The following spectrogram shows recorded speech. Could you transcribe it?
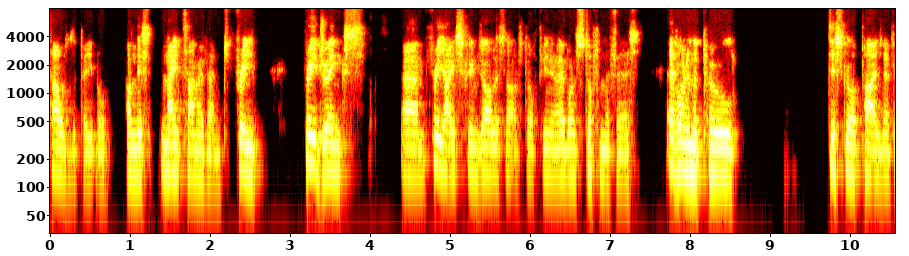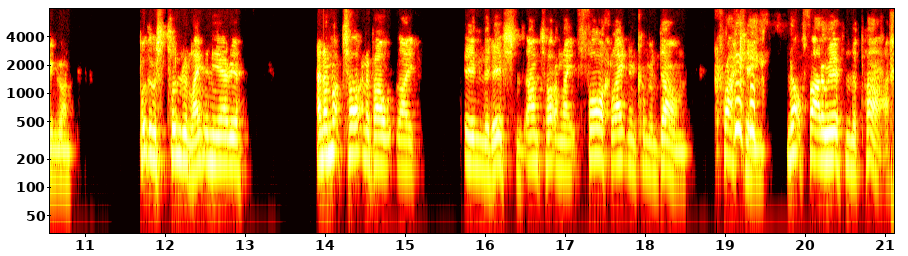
thousands of people on this nighttime event. Free free drinks, um, free ice creams, all this sort of stuff. You know, everyone's stuff in the face. Everyone in the pool, disco parties and everything going. But there was thunder and lightning in the area. And I'm not talking about like in the distance. I'm talking like fork lightning coming down, cracking, not far away from the park.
